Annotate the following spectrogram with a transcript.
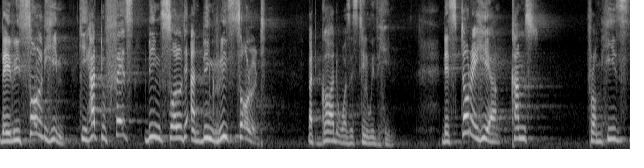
they resold him. He had to face being sold and being resold. But God was still with him. The story here comes from his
